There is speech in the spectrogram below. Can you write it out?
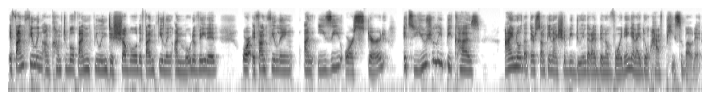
if I'm feeling uncomfortable, if I'm feeling disheveled, if I'm feeling unmotivated, or if I'm feeling uneasy or stirred, it's usually because I know that there's something I should be doing that I've been avoiding and I don't have peace about it.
